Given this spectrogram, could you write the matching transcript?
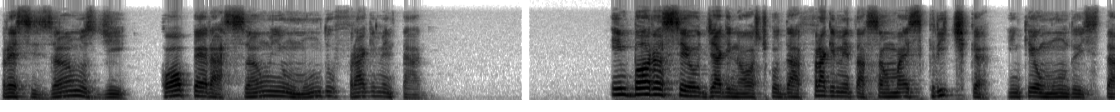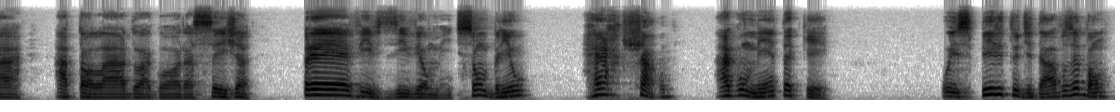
precisamos de cooperação em um mundo fragmentado. Embora seu diagnóstico da fragmentação mais crítica em que o mundo está atolado agora seja previsivelmente sombrio, Herschel argumenta que o espírito de Davos é bom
